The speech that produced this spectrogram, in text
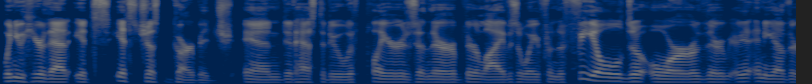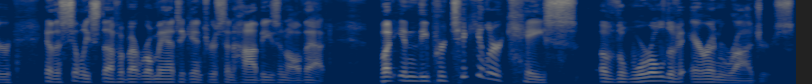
when you hear that, it's it's just garbage, and it has to do with players and their their lives away from the field, or their any other you know the silly stuff about romantic interests and hobbies and all that. But in the particular case of the world of Aaron Rodgers,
